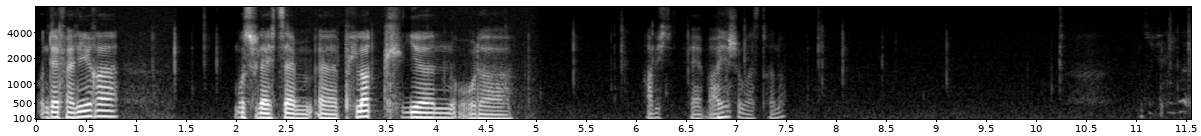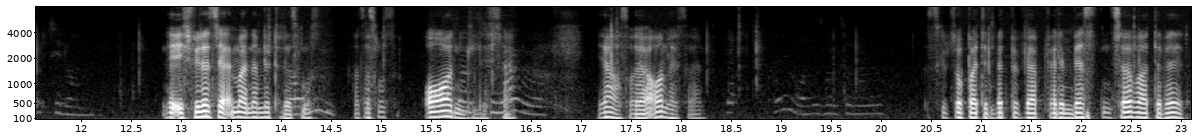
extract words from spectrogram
und der Verlierer muss vielleicht seinem äh, Plot clearen oder habe ich äh, war hier schon was drin? Ne, ich will das ja immer in der Mitte, das muss also das muss ordentlich sein. Ja, soll ja ordentlich sein. Es gibt auch bald den Wettbewerb, wer den besten Server hat der Welt.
